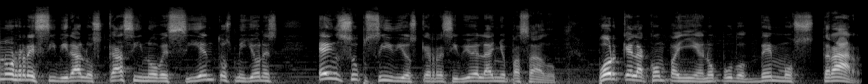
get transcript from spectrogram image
no recibirá los casi 900 millones en subsidios que recibió el año pasado porque la compañía no pudo demostrar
